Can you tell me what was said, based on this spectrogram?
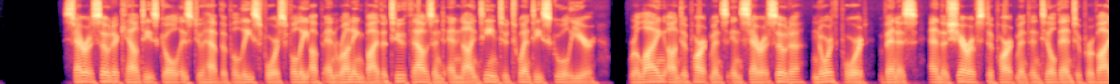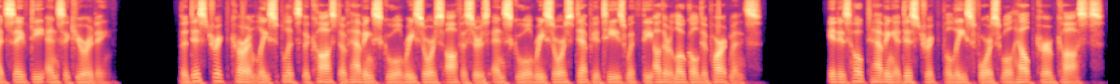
Sarasota County's goal is to have the police force fully up and running by the 2019-20 school year, relying on departments in Sarasota, North Port, Venice, and the Sheriff's Department until then to provide safety and security. The district currently splits the cost of having school resource officers and school resource deputies with the other local departments. It is hoped having a district police force will help curb costs.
